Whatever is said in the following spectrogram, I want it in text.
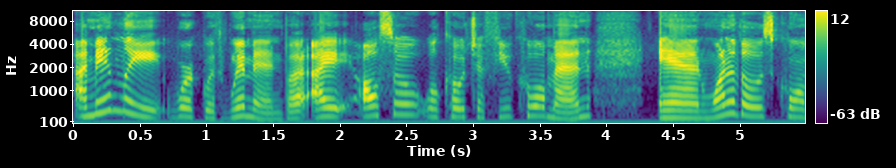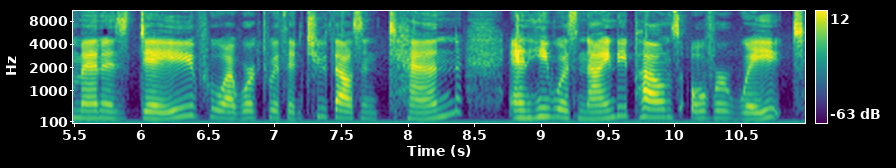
I mainly work with women, but I also will coach a few cool men. And one of those cool men is Dave, who I worked with in 2010, and he was 90 pounds overweight.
